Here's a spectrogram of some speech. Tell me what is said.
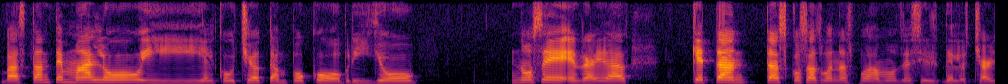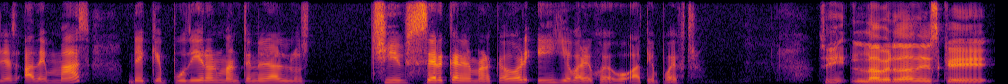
bastante malo y el cocheo tampoco brilló, no sé en realidad qué tantas cosas buenas podamos decir de los Chargers, además de que pudieron mantener a los Chiefs cerca en el marcador y llevar el juego a tiempo extra. Sí, la verdad es que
